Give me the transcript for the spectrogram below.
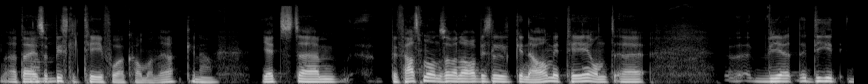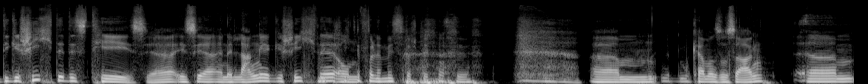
da ist Ähm, ein bisschen Tee vorkommen. Ja. Genau. Jetzt ähm, befassen wir uns aber noch ein bisschen genau mit Tee und äh, wir, die, die Geschichte des Tees ja, ist ja eine lange Geschichte, Eine Geschichte und voller Missverständnisse. ähm, kann man so sagen. Ähm,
